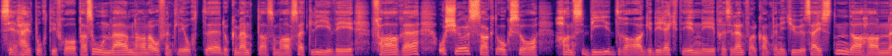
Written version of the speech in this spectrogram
ser helt bort ifra personvern. Han har offentliggjort dokumenter som har sett liv i fare. Og selvsagt også hans bidrag direkte inn i presidentvalgkampen i 2016, da han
